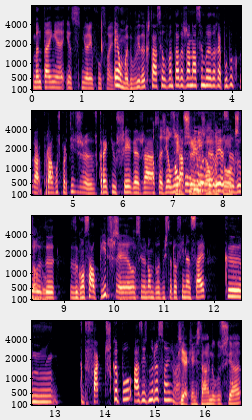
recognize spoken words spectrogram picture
mantenha esse senhor em funções? É uma dúvida que está a ser levantada já na Assembleia da República por alguns partidos. Creio que o Chega já, Ou seja, ele não cumpriu a cabeça a do, do... De, de, Gonçalo Pires, Sim. é o seu nome do administrador financeiro, que, hum, que de facto escapou às exonerações. Não é? Que é quem está a negociar,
